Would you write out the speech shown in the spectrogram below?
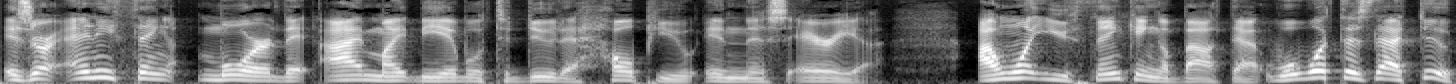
Is there anything more that I might be able to do to help you in this area? I want you thinking about that. Well, what does that do?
